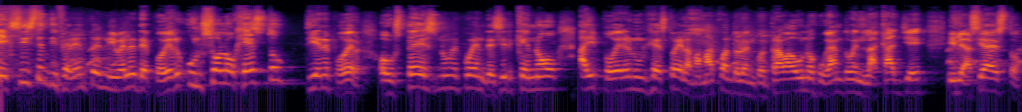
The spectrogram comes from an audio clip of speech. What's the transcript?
Existen diferentes niveles de poder. Un solo gesto tiene poder. O ustedes no me pueden decir que no hay poder en un gesto de la mamá cuando lo encontraba uno jugando en la calle y le hacía esto.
